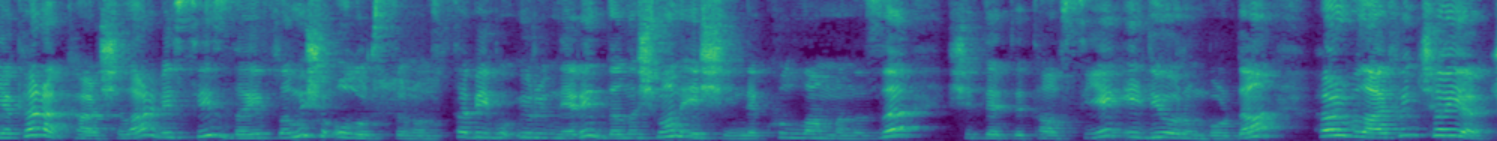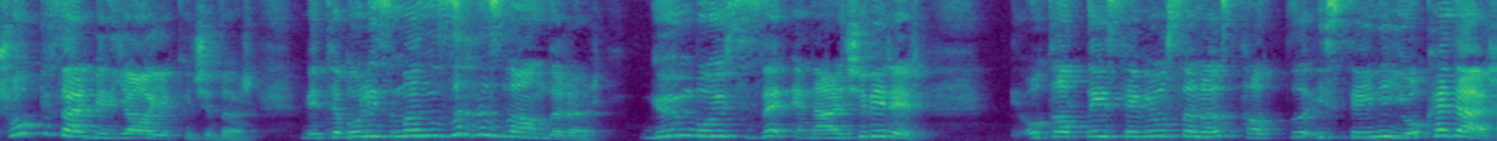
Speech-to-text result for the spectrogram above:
yakarak karşılar ve siz zayıflamış olursunuz. Tabii bu ürünleri danışman eşliğinde kullanmanızı şiddetle tavsiye ediyorum burada. Herbalife'ın çayı çok güzel bir yağ yakıcıdır. Metabolizmanızı hızlandırır. Gün boyu size enerji verir. O tatlıyı seviyorsanız tatlı isteğini yok eder.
